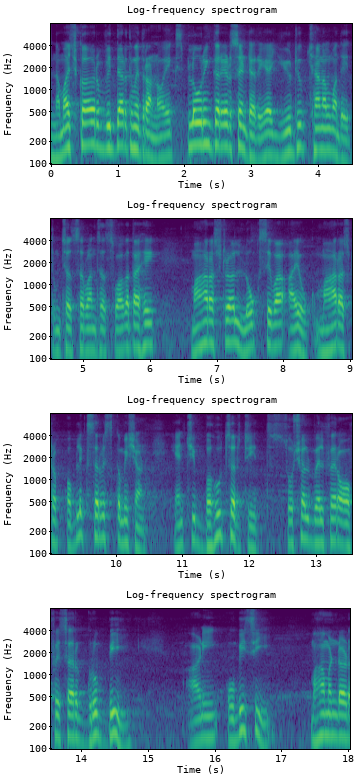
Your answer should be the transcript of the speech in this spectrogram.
नमस्कार विद्यार्थी मित्रांनो एक्सप्लोरिंग करिअर सेंटर या यूट्यूब चॅनलमध्ये तुमचं सर्वांचं स्वागत आहे. महाराष्ट्र लोकसेवा आयोग महाराष्ट्र पब्लिक सर्व्हिस कमिशन यांची बहुचर्चित social welfare officer group B आणि ओ बी सी महामंडळ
